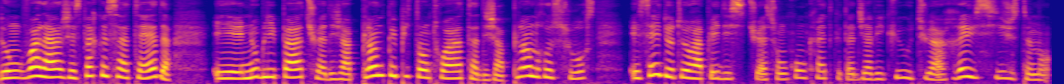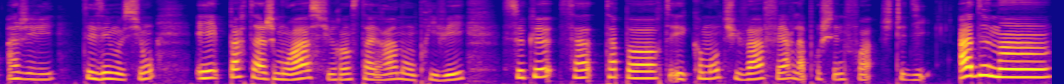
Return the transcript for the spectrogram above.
Donc voilà, j'espère que ça t'aide. Et n'oublie pas, tu as déjà plein de pépites en toi, tu as déjà plein de ressources. Essaye de te rappeler des situations concrètes que tu as déjà vécues où tu as réussi justement à gérer tes émotions. Et partage-moi sur Instagram en privé ce que ça t'apporte et comment tu vas faire la prochaine fois. Je te dis à demain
